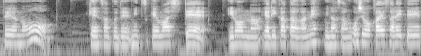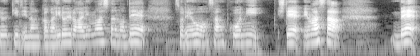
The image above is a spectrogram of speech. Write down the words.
っていうのを検索で見つけまして、いろんなやり方がね、皆さんご紹介されている記事なんかがいろいろありましたので、それを参考にしてみました。で、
